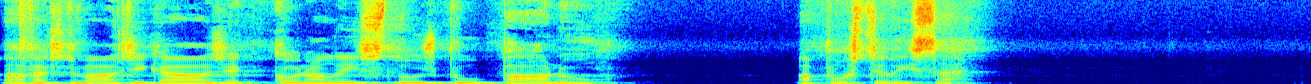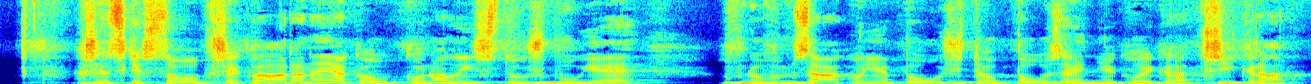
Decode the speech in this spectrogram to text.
A verš 2 říká, že konali službu pánu a postili se. Řecké slovo překládané jako konalý službu je v Novém zákoně použito pouze několikrát, třikrát.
